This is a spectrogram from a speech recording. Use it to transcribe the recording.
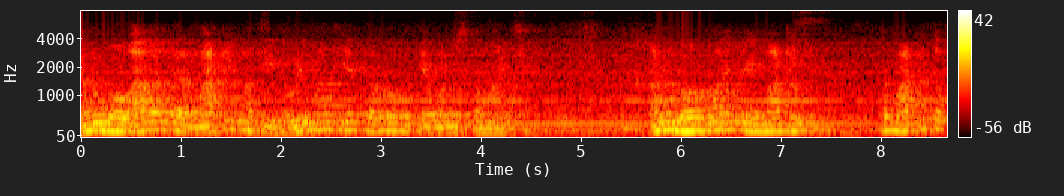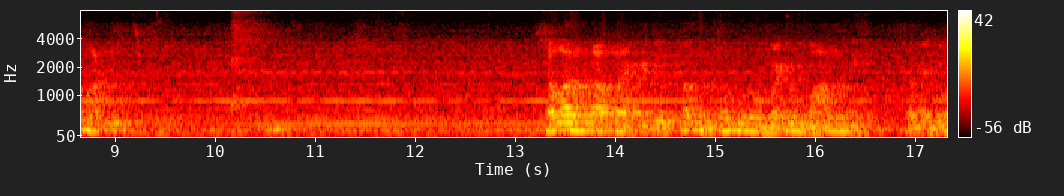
અનુભવ આવે ત્યારે માટીમાંથી, ધૂળમાંથી એક કરોડ રૂપિયા મનુષ્ય કમાય છે. અનુભવ હોય તો એ માટી તો માટી તો માટી છે. સવારમાં બાપાએ કીધું, તન તુમડું મળ્યું નહીં. તમે જો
